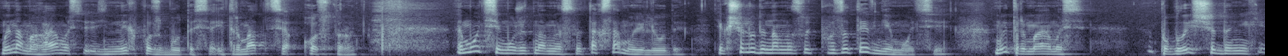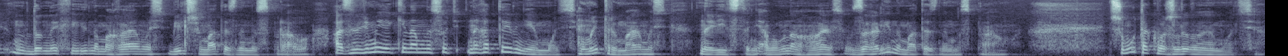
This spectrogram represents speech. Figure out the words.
ми намагаємось від них позбутися і триматися осторонь. Емоції можуть нам нести так само і люди. Якщо люди нам несуть позитивні емоції, ми тримаємось поближче до них, до них і намагаємось більше мати з ними справу. А з людьми, які нам несуть негативні емоції, ми тримаємось на відстані або ми намагаємося взагалі не мати з ними справи. Чому так важлива емоція?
